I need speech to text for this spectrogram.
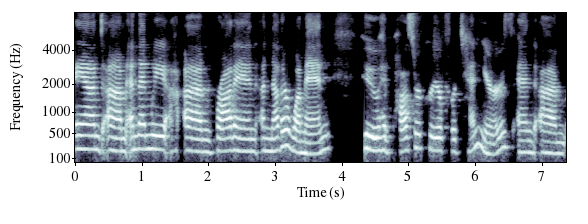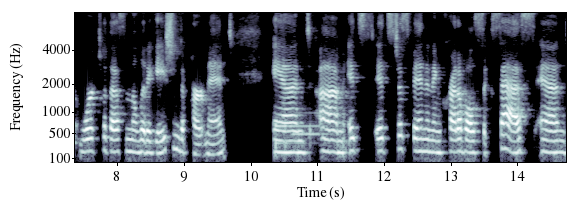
And um, and then we um, brought in another woman who had paused her career for 10 years and um, worked with us in the litigation department. And um, it's it's just been an incredible success. And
